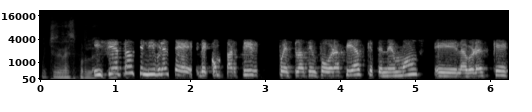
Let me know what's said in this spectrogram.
Muchas gracias por la... Y siéntanse libres de, de compartir pues las infografías que tenemos, eh, la verdad es que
